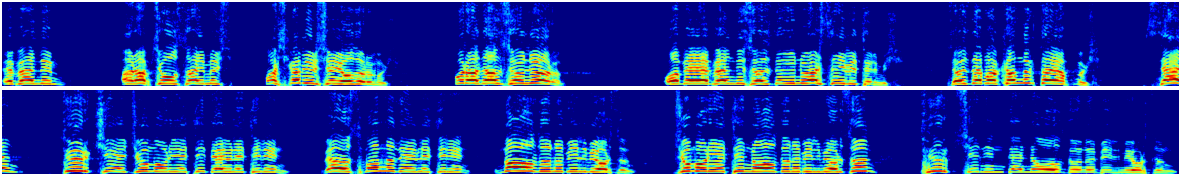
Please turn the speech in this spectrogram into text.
Efendim Arapça olsaymış başka bir şey olurmuş. Buradan söylüyorum. O beyefendi sözde üniversiteyi bitirmiş. Sözde bakanlık da yapmış. Sen Türkiye Cumhuriyeti Devleti'nin ve Osmanlı Devleti'nin ne olduğunu bilmiyorsun. Cumhuriyetin ne olduğunu bilmiyorsun. Türkçenin de ne olduğunu bilmiyorsun.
